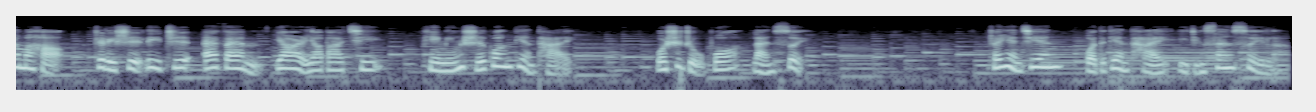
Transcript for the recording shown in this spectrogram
友们好，这里是荔枝 FM 幺二幺八七品茗时光电台，我是主播蓝穗。转眼间，我的电台已经三岁了，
